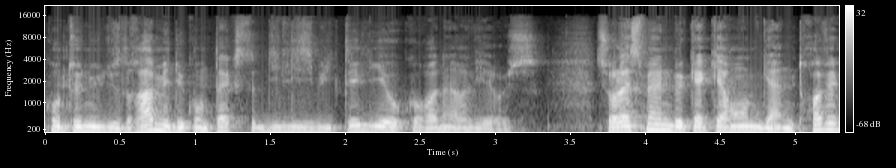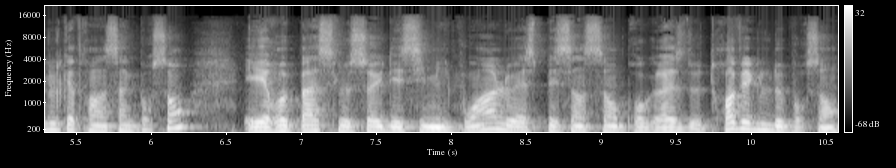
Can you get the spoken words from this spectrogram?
compte tenu du drame et du contexte d'illisibilité lié au coronavirus. Sur la semaine, le CAC 40 gagne 3,85% et repasse le seuil des 6000 points. Le SP500 progresse de 3,2%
